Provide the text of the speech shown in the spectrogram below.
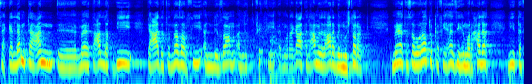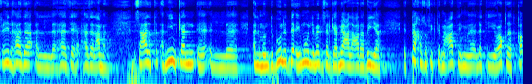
تكلمت عن آه، ما يتعلق بإعادة النظر في النظام ال- في- مراجعة العمل العربي المشترك. ما تصوراتك في هذه المرحلة لتفعيل هذا هذا العمل؟ سعادة الأمين كان آه، ال- المندوبون الدائمون لمجلس الجامعة العربية اتخذوا في اجتماعاتهم التي عقدت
